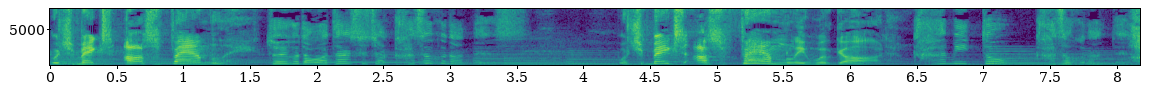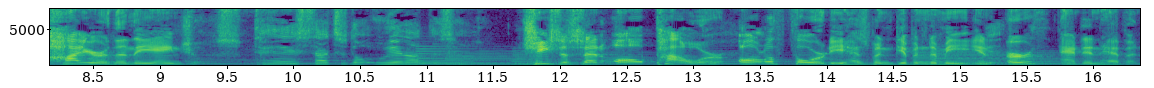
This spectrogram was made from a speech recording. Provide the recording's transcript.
Which makes us family. ということは私たちは家族なんです Which makes us family with God. 神と家族なんです Higher than the angels. Jesus said, All power, all authority has been given to me in earth and in heaven.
